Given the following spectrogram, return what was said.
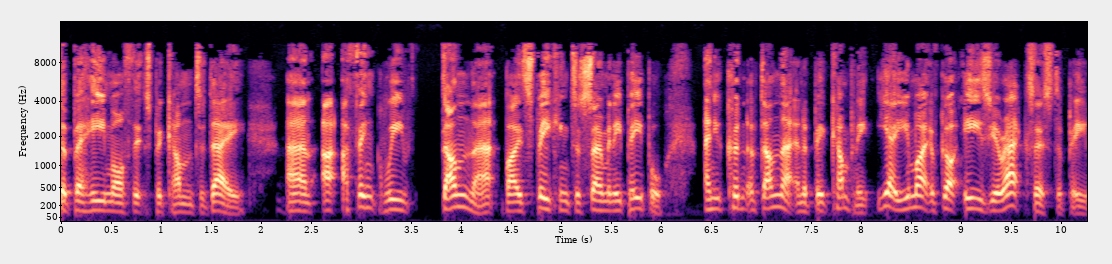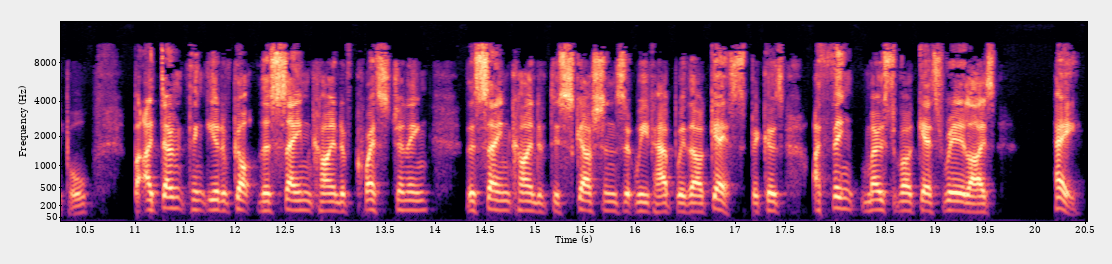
the behemoth it's become today. And I, I think we've done that by speaking to so many people. And you couldn't have done that in a big company. Yeah, you might have got easier access to people, but I don't think you'd have got the same kind of questioning, the same kind of discussions that we've had with our guests, because I think most of our guests realize, hey,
